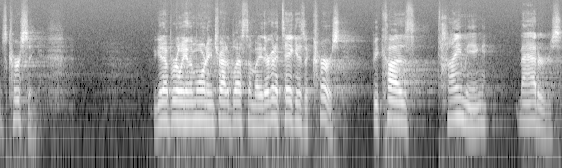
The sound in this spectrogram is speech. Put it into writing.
as cursing. You get up early in the morning and try to bless somebody, they're going to take it as a curse because timing matters.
